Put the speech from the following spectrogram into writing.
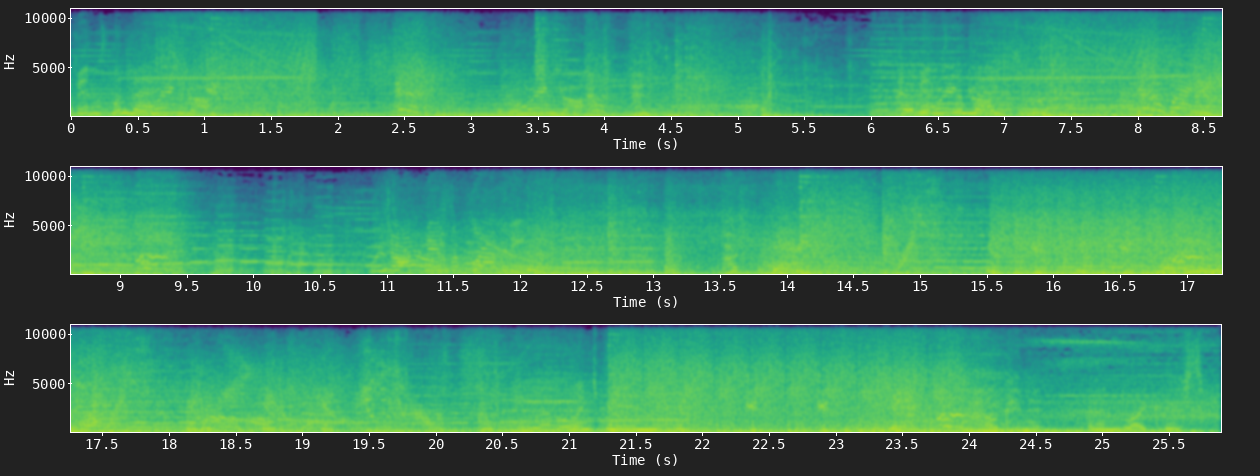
Heavens lament. Ruinga! Ruinga! Heavens Ruinga! lament. Get away. Blizzara! Darkness of gravity. Malevolent winds. How can it end like this?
